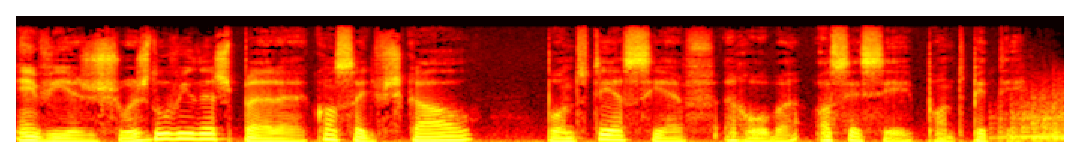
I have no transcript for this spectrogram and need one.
Envie as suas dúvidas para conselhofiscal.tsf.occ.pt.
